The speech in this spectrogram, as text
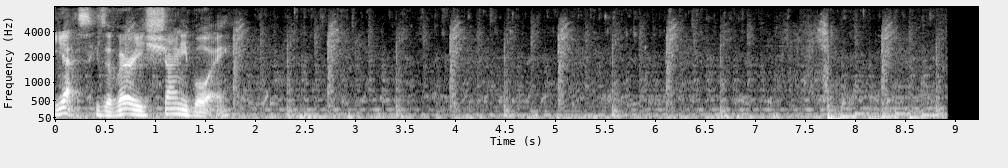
Yes, he's a very shiny boy.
